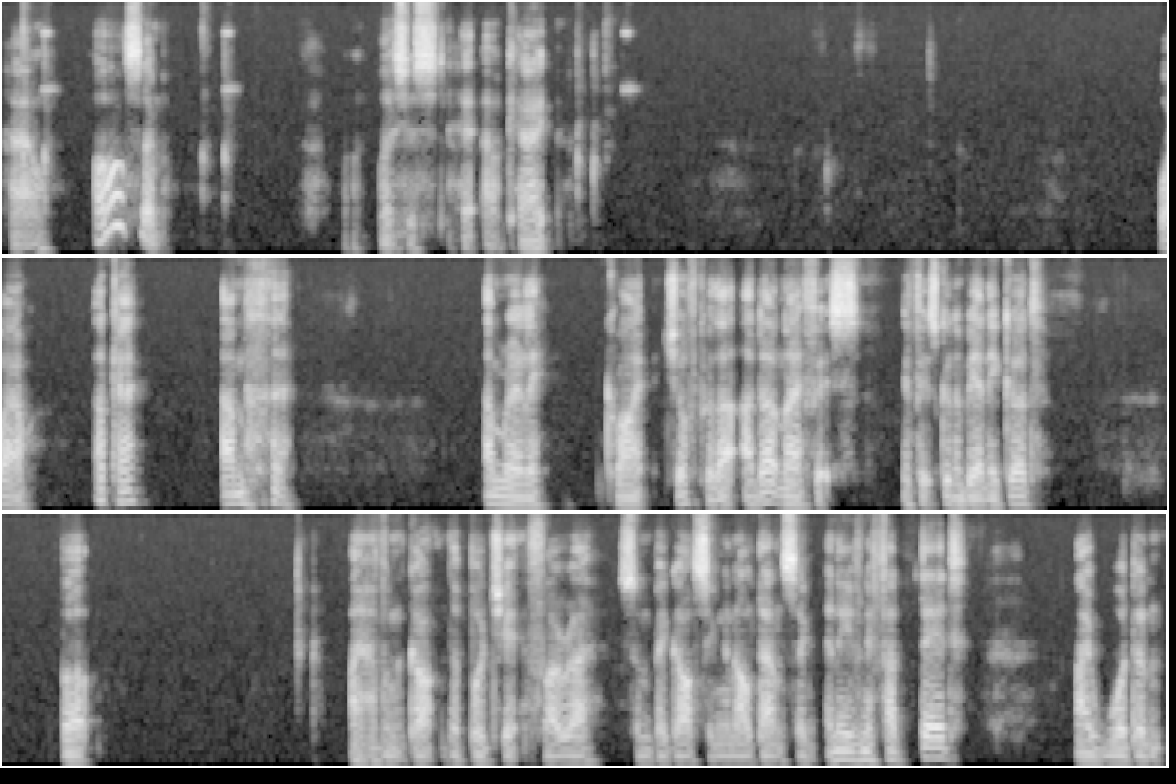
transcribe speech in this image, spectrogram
How awesome! Let's just hit OK. Wow. Okay. I'm I'm really quite chuffed with that. I don't know if it's if it's going to be any good, but I haven't got the budget for uh, some big all singing, all dancing. And even if I did, I wouldn't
